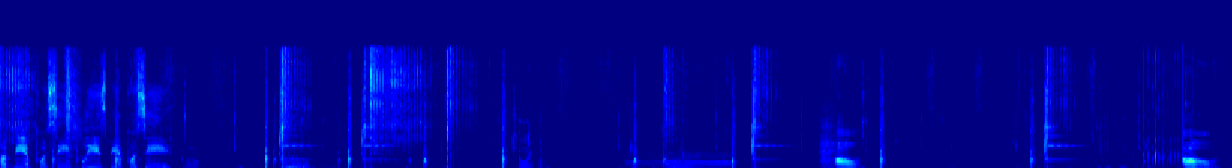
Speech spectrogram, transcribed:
But be a pussy. Please be a pussy. No. Killing them. Oh. Oh.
